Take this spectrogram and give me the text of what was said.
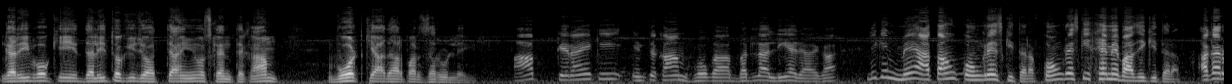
गरीबों की, दलितों की जो हत्याएँ हुई, उसका इंतकाम वोट के आधार पर ज़रूर लेगी। आप कह रहे हैं कि इंतकाम होगा, बदला लिया जाएगा, लेकिन मैं आता हूँ कांग्रेस की तरफ़, कांग्रेस की खेमेबाजी की तरफ़। अगर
